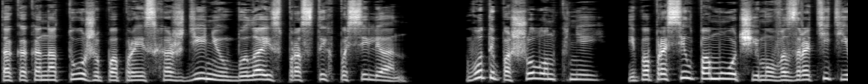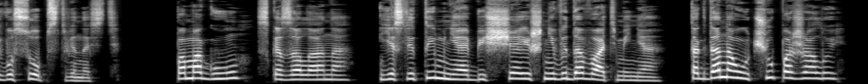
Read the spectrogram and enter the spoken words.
так как она тоже по происхождению была из простых поселян. Вот и пошел он к ней и попросил помочь ему возвратить его собственность. «Помогу», — сказала она, — «если ты мне обещаешь не выдавать меня, тогда научу, пожалуй.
